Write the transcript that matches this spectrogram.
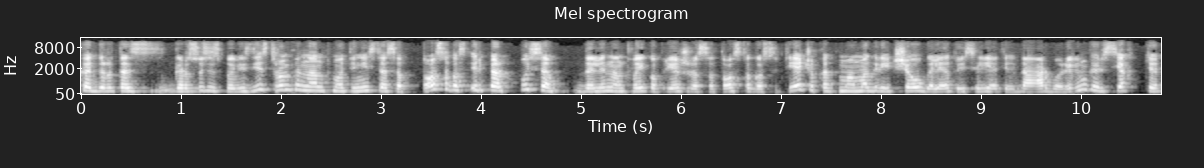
kad ir tas garsusis pavyzdys, trumpinant motinystės atostogos ir per pusę dalinant vaiko priežiūros atostogos su tėčiu, kad mama greičiau galėtų įsilieti į darbo rinką ir siekti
